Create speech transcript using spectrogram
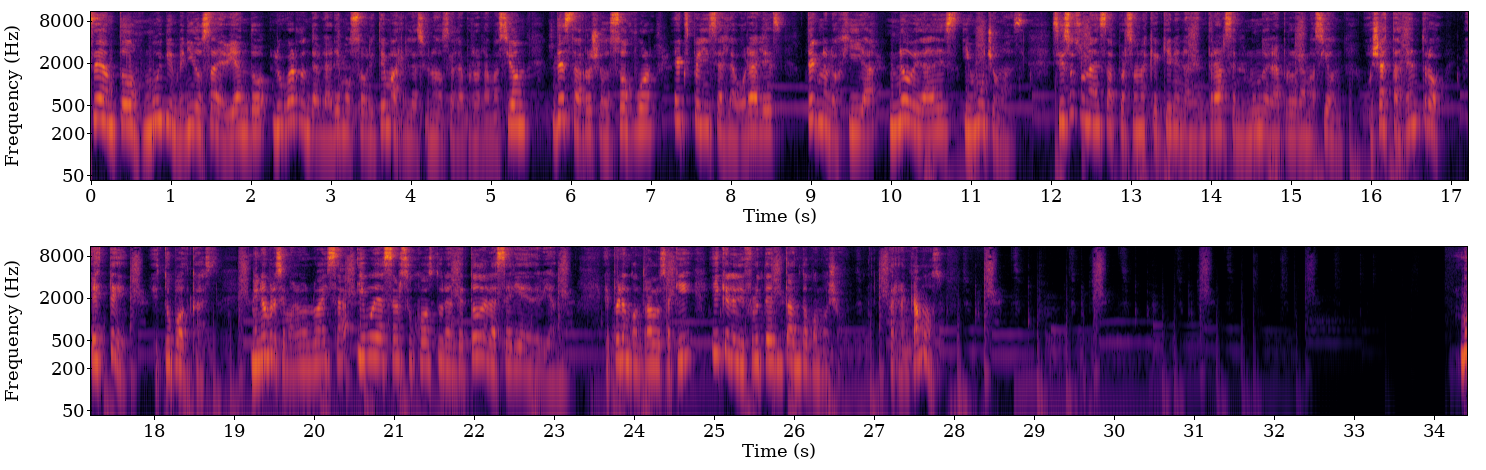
Sean todos muy bienvenidos a Deviando, lugar donde hablaremos sobre temas relacionados a la programación, desarrollo de software, experiencias laborales, tecnología, novedades y mucho más. Si sos una de esas personas que quieren adentrarse en el mundo de la programación o ya estás dentro, este es tu podcast. Mi nombre es Emanuel Loaiza y voy a ser su host durante toda la serie de Deviando. Espero encontrarlos aquí y que lo disfruten tanto como yo. ¿Arrancamos?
